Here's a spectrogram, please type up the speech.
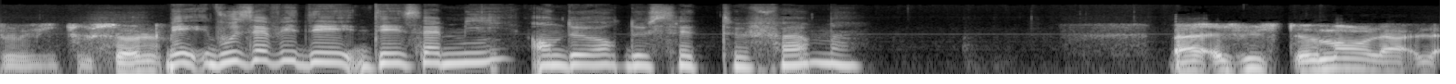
je vis tout seul. Mais vous avez des, des amis en dehors de cette femme? Bah, justement, la, la-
